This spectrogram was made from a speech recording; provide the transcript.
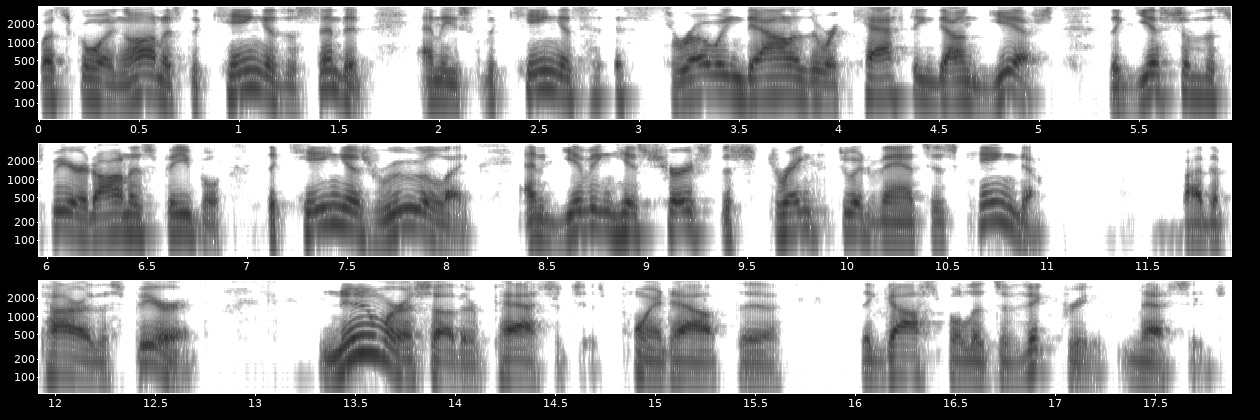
What's going on is the king has ascended, and he's the king is, is throwing down, as they were casting down gifts, the gifts of the Spirit on his people. The king is ruling and giving his church the strength to advance his kingdom by the power of the Spirit. Numerous other passages point out the the gospel is a victory message.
